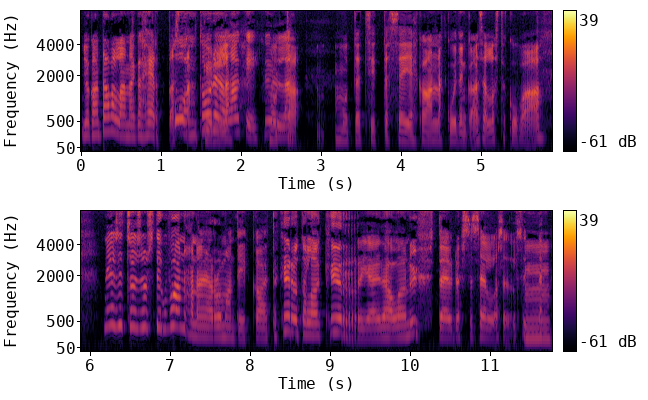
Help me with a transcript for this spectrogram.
Joka on tavallaan aika herttaista. On todellakin, kyllä. Mutta, mutta et sitten se ei ehkä anna kuitenkaan sellaista kuvaa. niin sitten se on semmoista niinku vanhan ajan romantiikkaa, että kerrotellaan kirjeitä ja ollaan yhteydessä sellaisella sitten. Mm.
